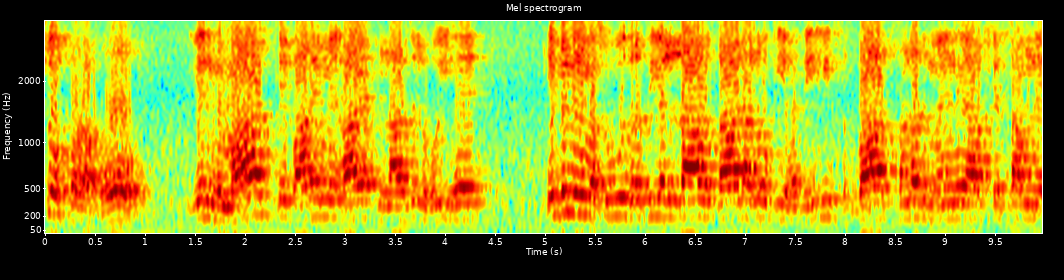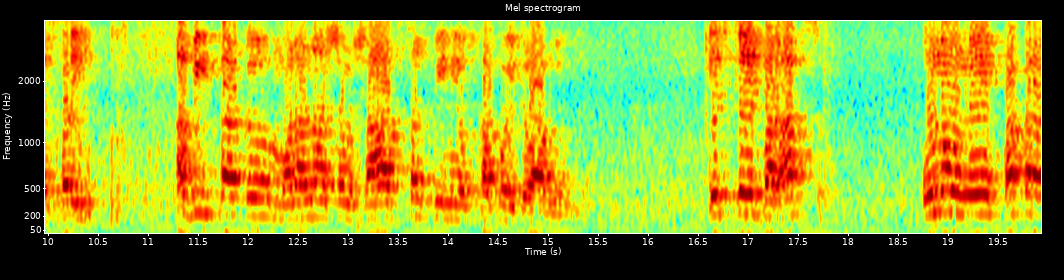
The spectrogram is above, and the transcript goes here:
چپ رہو۔ یہ نماز کے بارے میں آیت نازل ہوئی ہے۔ ابن مسعود رضی اللہ تعالیٰ عنہ کی حدیث بات سند میں نے آپ کے سامنے پڑھی۔ ابھی تک مولانا شمشاد سلفی نے اس کا کوئی جواب نہیں دیا۔ اس کے برعکس انہوں نے فقر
